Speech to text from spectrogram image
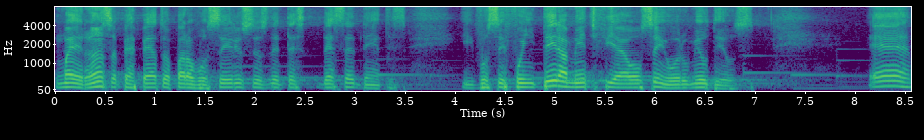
uma herança perpétua para você e os seus descendentes. E você foi inteiramente fiel ao Senhor, o meu Deus. É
